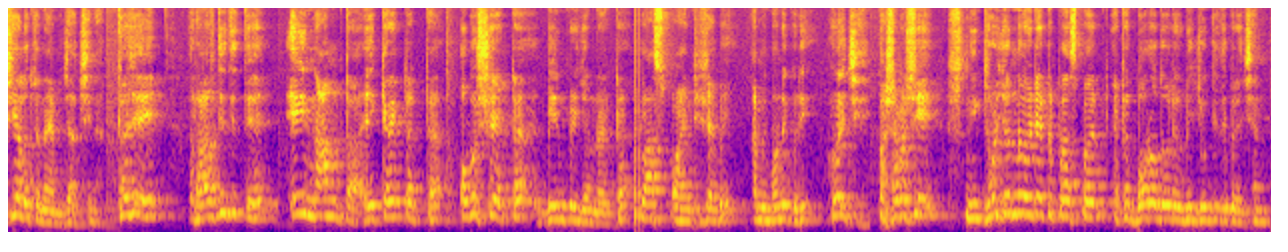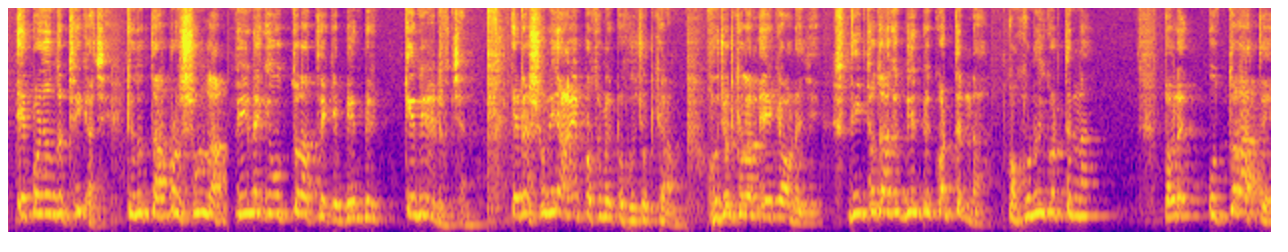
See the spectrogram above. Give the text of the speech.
সেই আলোচনায় আমি যাচ্ছি না। কাজে রাজনীতিতে এই নামটা, এই ক্যারেক্টারটা অবশ্যই একটা বিএনপির জন্য একটা প্লাস পয়েন্ট হিসাবে আমি মনে করি হয়েছে। পাশাপাশি স্নিগ্ধর জন্য এটা একটা প্লাস পয়েন্ট একটা বড় দলে উনি যোগ দিতে পেরেছেন। এ পর্যন্ত ঠিক আছে। কিন্তু তারপর শুনলাম তিনি নাকি উত্তরা থেকে বিএনপির ক্যান্ডিডেট হচ্ছেন। এটা শুনে আমি প্রথমে একটু হুচট খেলাম। হুচট খেলাম এ কারণে যে স্নিগ্ধ তো আগে বিএনপি করতেন না, কখনোই করতেন না। তাহলে উত্তরাতে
